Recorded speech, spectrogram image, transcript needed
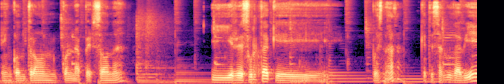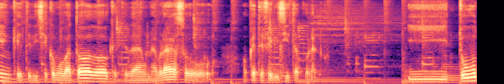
encontrón con la persona y resulta que, pues nada, que te saluda bien, que te dice cómo va todo, que te da un abrazo o, que te felicita por algo. Y tú,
